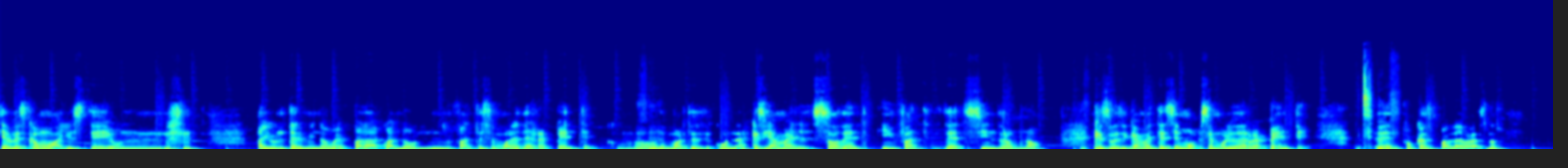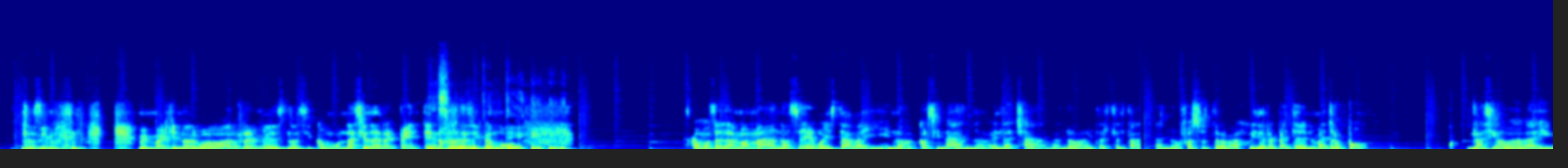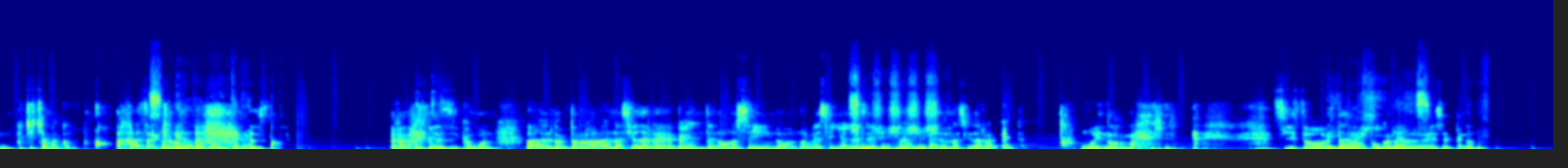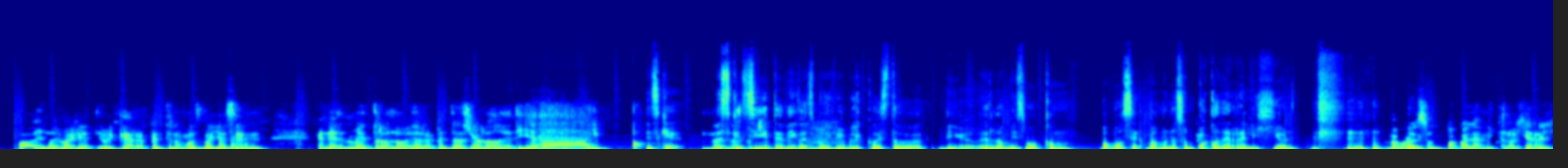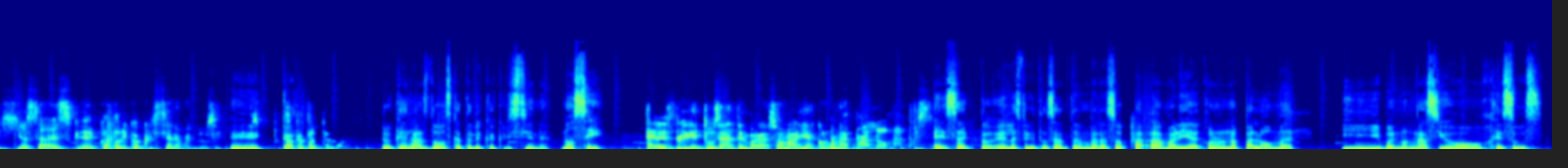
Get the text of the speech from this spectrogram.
ya ves como hay este un hay un término, güey, para cuando un infante se muere de repente, como de muerte de cuna, que se llama el sudden infant death syndrome, ¿no? Que es básicamente se, se murió de repente, en pocas palabras, ¿no? Entonces me imagino algo al revés, ¿no? Así como nació de repente, ¿no? Así como como, o sea, la mamá, no sé, güey, estaba ahí, ¿no? Cocinando en la chamba, ¿no? Y tal, tal, tal, ¿no? Fue a su trabajo y de repente en el metro, ¡pum! Nació ahí un pinche chamaco. Sonido de Minecraft. y así como, ah, el doctor, ah, nació de repente, ¿no? Sí, ¿no? No había señales de sí, pero nació de repente. Muy normal. sí, estuvo, estaba un poco raro ese pedo. Ay, no, imagínate, güey, que de repente nomás vayas en, en el metro, ¿no? Y de repente señora al lado de ti, ¡ay! Es que, es que sí, te digo, es muy bíblico esto. Digo, es lo mismo con vamos, vámonos un poco de religión. Vámonos un poco a la mitología religiosa. ¿Es católica o cristiana, bueno? Eh, Creo que las dos, católica cristiana. No sé. El Espíritu Santo embarazó a María con una paloma, pues. Exacto, el Espíritu Santo embarazó a María con una paloma y bueno, nació Jesús.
